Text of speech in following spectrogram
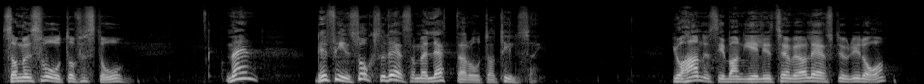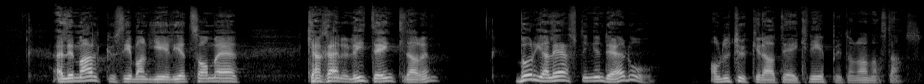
som är svårt att förstå. Men det finns också det som är lättare att ta till sig. Johannesevangeliet som vi har läst ur idag, eller Markusevangeliet som är kanske ännu lite enklare. Börja läsningen där då, om du tycker att det är knepigt någon annanstans.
